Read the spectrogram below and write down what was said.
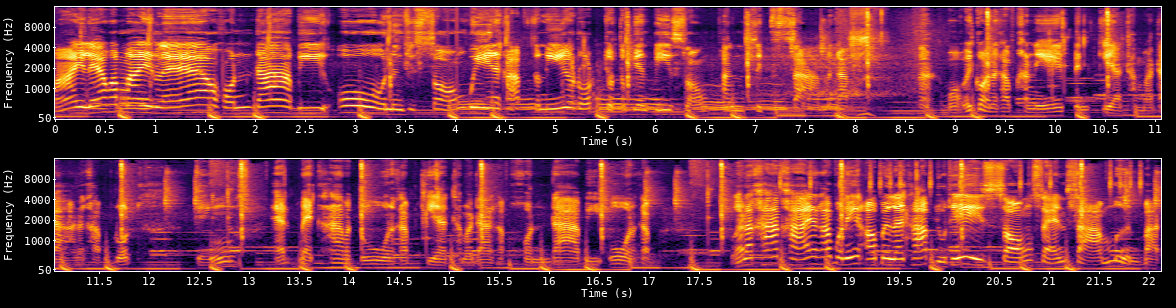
มาอีกแล้วครับมาอีกแล้ว Honda BO 1.2V นะครับ ตัวนี้รถจดทะเบียนปี 2013 นะครับ บอกไว้ก่อนนะครับ คันนี้เป็นเกียร์ธรรมดานะครับ รถเก๋งแฮชแบ็ก5ประตูนะครับ เกียร์ธรรมดาครับ Honda BO นะครับราคาขายนะครับ วันนี้เอาไปเลยครับอยู่ที่ 230,000 บาท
